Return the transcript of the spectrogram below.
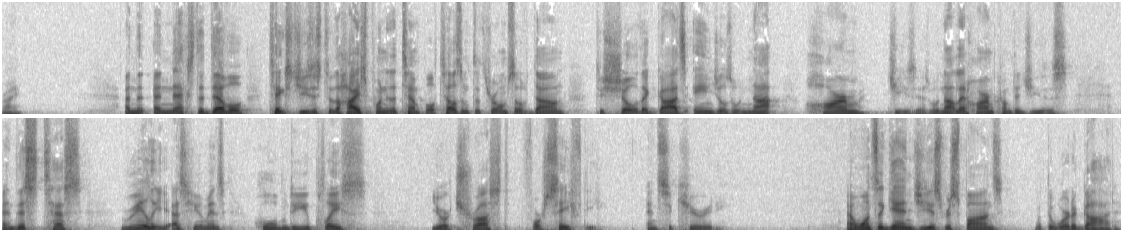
right? And, the, and next, the devil takes Jesus to the highest point of the temple, tells him to throw himself down to show that God's angels will not harm Jesus, will not let harm come to Jesus. And this tests really, as humans, whom do you place your trust for safety and security? And once again, Jesus responds with the Word of God.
